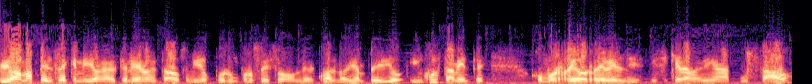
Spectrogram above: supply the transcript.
Yo además pensé que me iban a detener en Estados Unidos por un proceso donde el cual me habían pedido injustamente como reo rebelde. Ni siquiera me habían acusado,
